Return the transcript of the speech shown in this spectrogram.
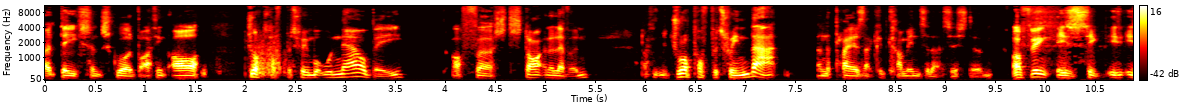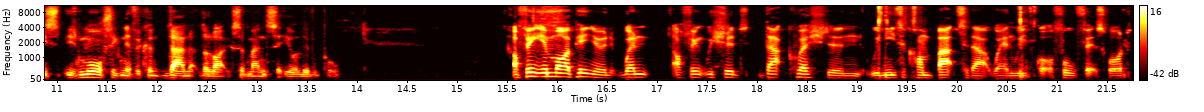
a decent squad, but I think our drop off between what will now be our first starting eleven, I think the drop off between that and the players that could come into that system I think is is is more significant than at the likes of Man City or Liverpool. I think, in my opinion, when I think we should that question, we need to come back to that when we've got a full fit squad,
